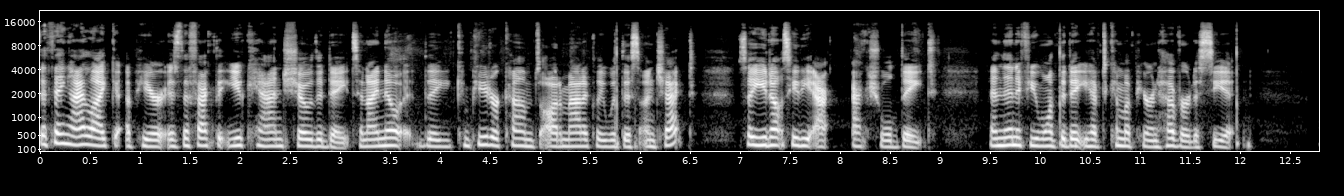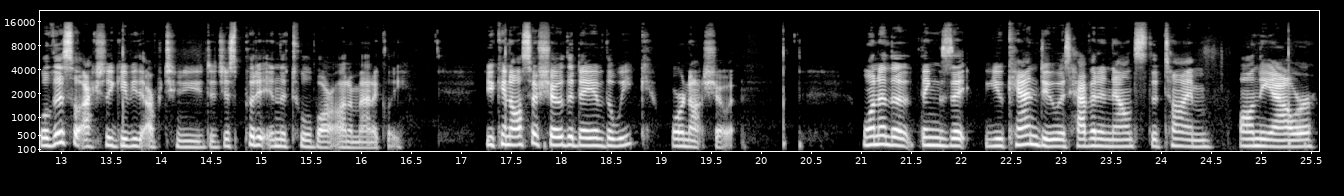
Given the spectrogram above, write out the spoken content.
The thing I like up here is the fact that you can show the dates. And I know the computer comes automatically with this unchecked, so you don't see the actual date. And then if you want the date, you have to come up here and hover to see it. Well, this will actually give you the opportunity to just put it in the toolbar automatically. You can also show the day of the week or not show it. One of the things that you can do is have it announce the time on the hour,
